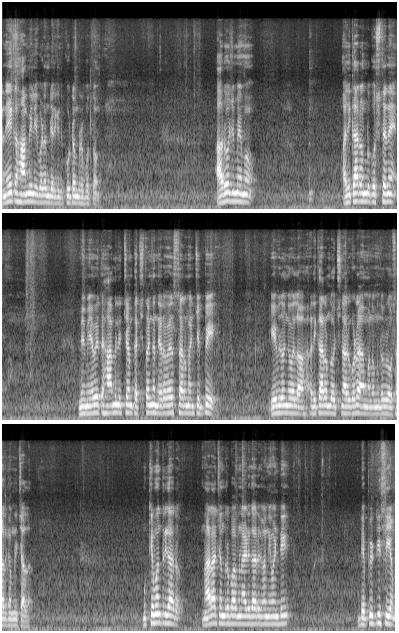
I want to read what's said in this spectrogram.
అనేక హామీలు ఇవ్వడం జరిగింది కూటమి ప్రభుత్వం. ఆ రోజు మేము అధికారంలోకి వస్తేనే మేము ఏవైతే హామీలు ఇచ్చామో ఖచ్చితంగా నెరవేరుస్తామని చెప్పి ఏ విధంగా వీళ్ళ అధికారంలో వచ్చినారో కూడా మనం ముందు ఒకసారి గమనించాలి. ముఖ్యమంత్రి గారు నారా చంద్రబాబు నాయుడు గారు కానివ్వండి డిప్యూటీ సీఎం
